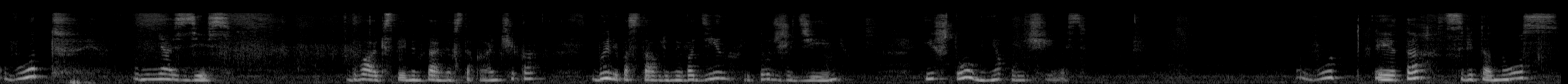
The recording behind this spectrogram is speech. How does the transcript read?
Вот у меня здесь два экспериментальных стаканчика. Были поставлены в один и тот же день. И что у меня получилось? Вот это цветонос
